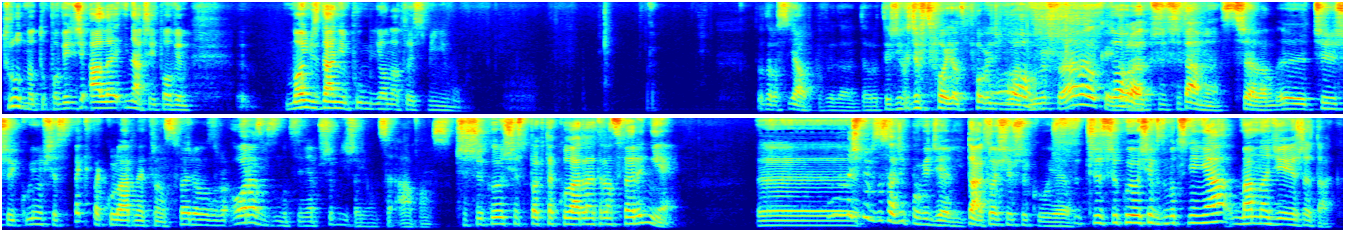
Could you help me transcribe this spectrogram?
trudno tu powiedzieć, ale inaczej powiem. Moim zdaniem pół miliona to jest minimum. To teraz ja odpowiadałem teoretycznie, chociaż twoja odpowiedź była O, dłuższa, ale okej. Dobra, przeczytamy. Strzelam. Y, Czy szykują się spektakularne transfery oraz wzmocnienia przybliżające awans? Czy szykują się spektakularne transfery? Nie. Yy, Myśmy w zasadzie powiedzieli, tak. co się szykuje. czy szykują się wzmocnienia? Mam nadzieję, że tak.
